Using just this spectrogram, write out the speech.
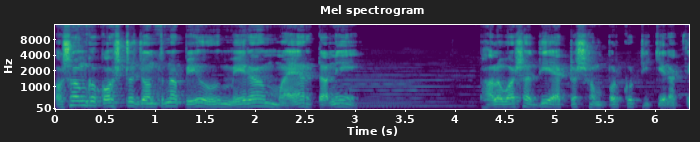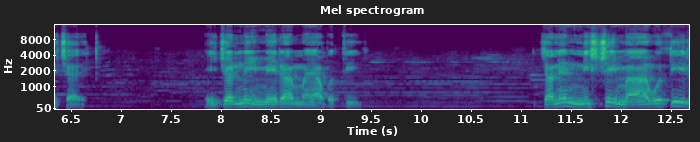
অসংখ্য কষ্ট যন্ত্রণা পেয়েও মেয়েরা মায়ার টানে ভালোবাসা দিয়ে একটা সম্পর্ক টিকিয়ে রাখতে চায়। এই জন্যই মেয়েরা মায়াবতী। জানেন নিশ্চয়ই মায়াবতীর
